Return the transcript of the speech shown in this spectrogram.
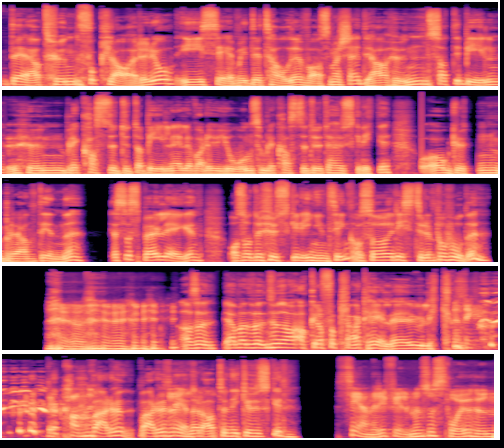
det er at hun forklarer jo i semidetaljer hva som har skjedd. Ja, hun satt i bilen, hun ble kastet ut av bilen, eller var det Jon som ble kastet ut, jeg husker ikke, og gutten brant inne. Så spør legen, og så du husker ingenting, og så rister hun på hodet. Altså, ja, men hun har akkurat forklart hele ulykken. Det, det kan Hva er det hun, hva er det hun Altså, mener da at hun ikke husker? Senere i filmen så får jo hun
